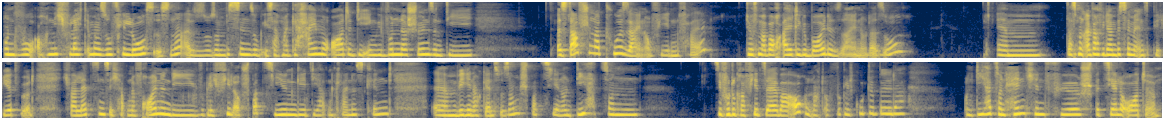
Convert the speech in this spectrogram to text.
und wo auch nicht vielleicht immer so viel los ist, ne? Also so, so ein bisschen so, ich sag mal, geheime Orte, die irgendwie wunderschön sind, die. Es darf schon Natur sein, auf jeden Fall. Dürfen aber auch alte Gebäude sein oder so. Ähm, dass man einfach wieder ein bisschen mehr inspiriert wird. Ich war letztens, ich habe eine Freundin, die wirklich viel auch spazieren geht, die hat ein kleines Kind. Ähm, wir gehen auch gern zusammen spazieren und die hat so ein, sie fotografiert selber auch und macht auch wirklich gute Bilder. Und die hat so ein Händchen für spezielle Orte.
